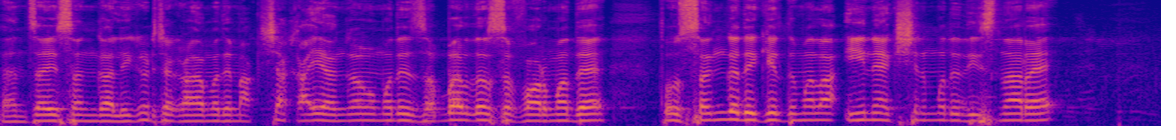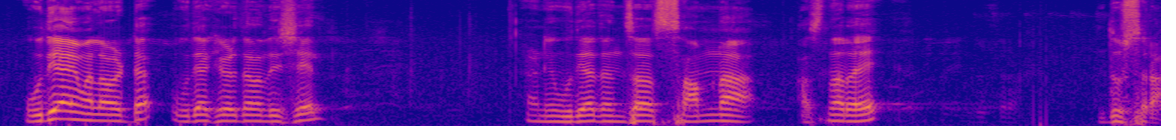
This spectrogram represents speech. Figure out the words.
त्यांचाही संघ अलीकडच्या काळामध्ये मागच्या काही हंगामामध्ये जबरदस्त फॉर्मात आहे. तो संघ देखील तुम्हाला इन ॲक्शनमध्ये दिसणार आहे. उद्या आहे मला वाटतं. उद्या खेळताना दिसेल. आणि उद्या त्यांचा सामना असणार आहे. दुसरा.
